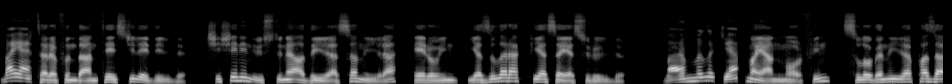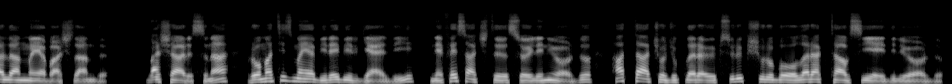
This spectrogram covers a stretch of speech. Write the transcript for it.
Bayer tarafından tescil edildi. Şişenin üstüne adıyla sanıyla, eroin, yazılarak piyasaya sürüldü. Bağımlılık yapmayan morfin, sloganıyla pazarlanmaya başlandı. Baş ağrısına, romatizmaya birebir geldiği, nefes açtığı söyleniyordu, hatta çocuklara öksürük şurubu olarak tavsiye ediliyordu.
